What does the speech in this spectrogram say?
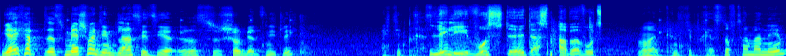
Ja, ich habe das Meerschweinchen im Glas jetzt hier. Das ist schon ganz niedlich. Echt den Press Lilly wusste, dass... Aber wozu? Moment, kann ich den Presslufthammer nehmen?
